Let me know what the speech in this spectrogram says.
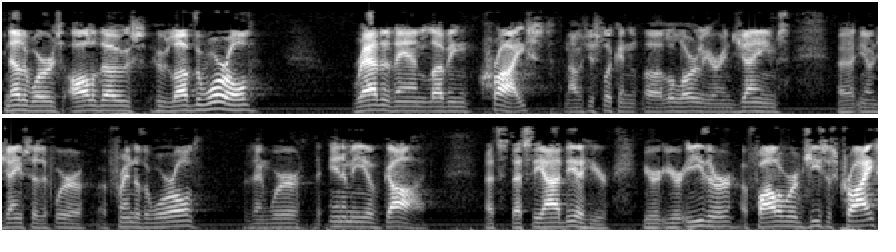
In other words, all of those who love the world rather than loving Christ, and I was just looking uh, a little earlier in James, uh, you know, James says if we're a friend of the world, then we're the enemy of God. That's, that's the idea here. You're, you're either a follower of Jesus Christ,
